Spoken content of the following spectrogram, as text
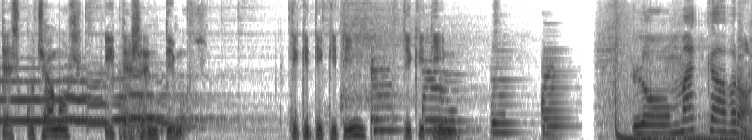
te escuchamos y te sentimos. Tiqui tiquitín. Lo macabrón,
